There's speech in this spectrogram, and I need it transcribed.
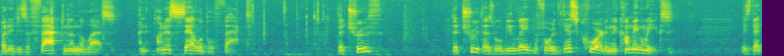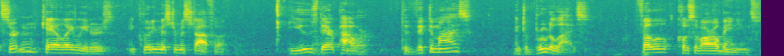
but it is a fact nonetheless, an unassailable fact. The truth, the truth as will be laid before this court in the coming weeks, is that certain KLA leaders, including Mr. Mustafa, used their power to victimize and to brutalize fellow Kosovar Albanians,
